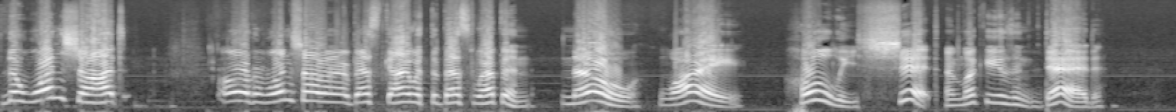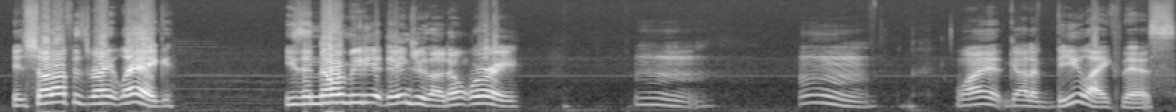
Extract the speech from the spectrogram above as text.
The one shot? Oh, the one shot on our best guy with the best weapon. No. Why? Holy shit. I'm lucky he isn't dead. It shot off his right leg. He's in no immediate danger though, don't worry. Mmm. Mmm. Why it gotta be like this?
